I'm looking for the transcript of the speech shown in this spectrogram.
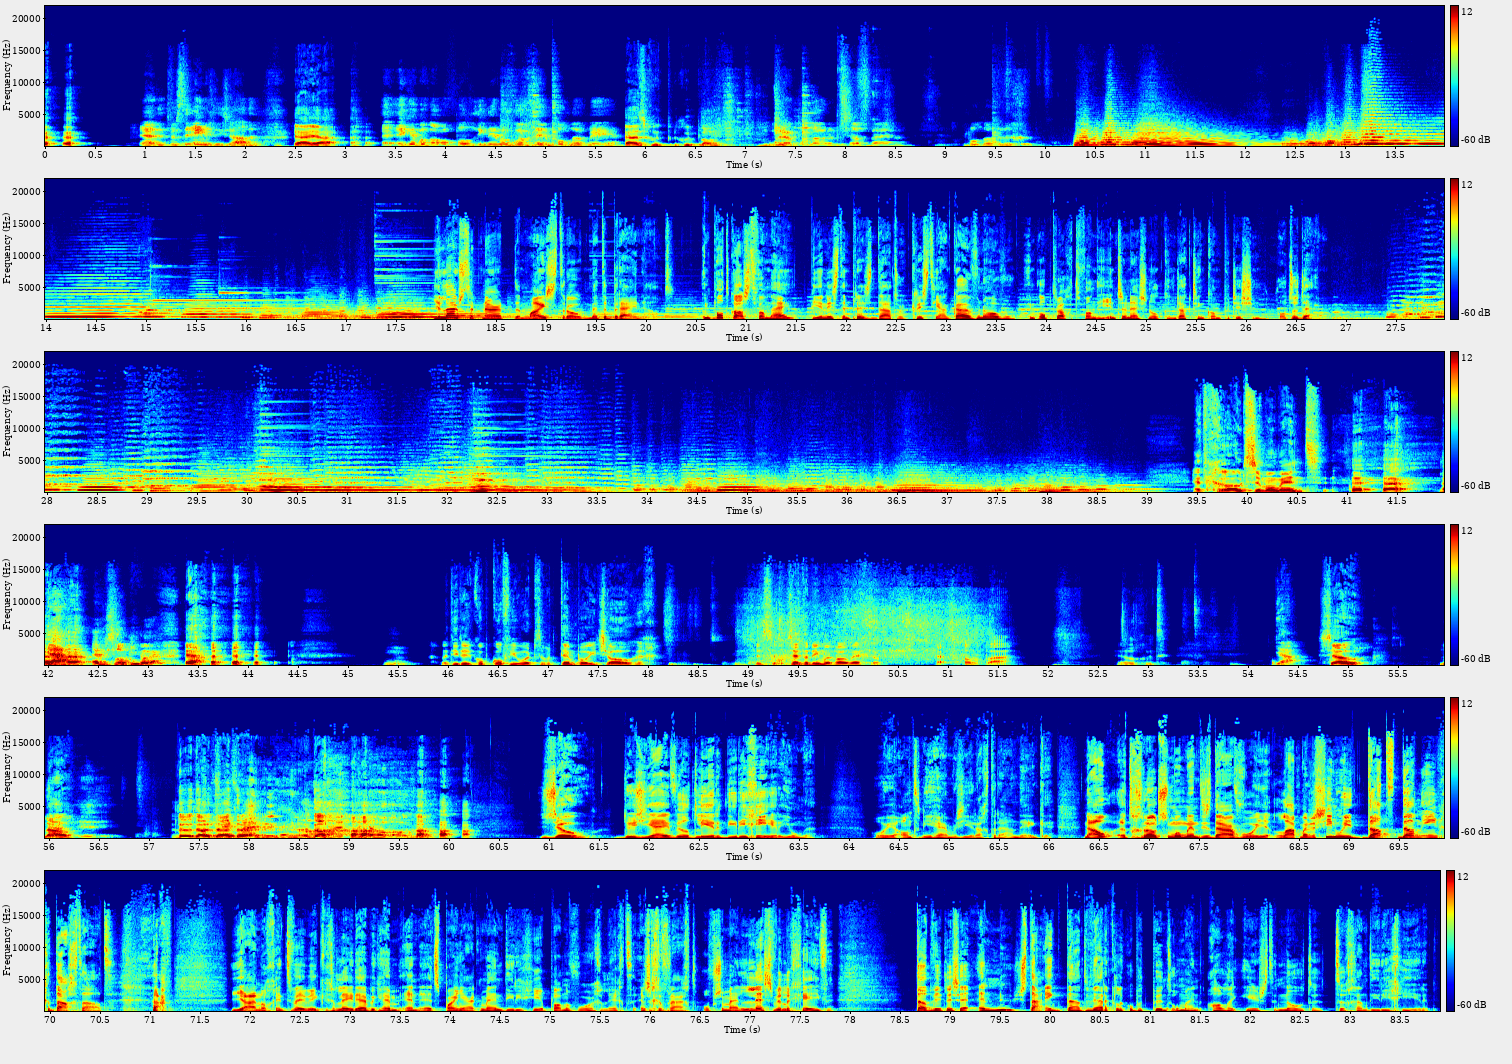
Ja, dit was de enige die ze hadden. Ja, ja. Eh, ik heb ook allemaal pot... Ik neem ook wel meteen een potlood mee, hè. Ja, dat is een goed, goed plan. De kleurpotlood heb ik zelfs bij me. Potlood en een gum. Je luistert naar De Maestro met de Breinoud. Een podcast van mij, pianist en presentator Christian Kuivenhoven... in opdracht van de International Conducting Competition Rotterdam. Het grootste moment. Ja, even een slokje hoor. Ja. Hmm. Met iedere kop koffie wordt het tempo ietsje hoger. Dus zet dat ding maar gewoon weg. Joh. Ja, hoppa. Heel goed. Ja. Zo. Nou. Ja, eh, Doe, doe, doe, Geef doe. mij nu helemaal aan jou over. Zo, dus jij wilt leren dirigeren, jongen. Hoor je Anthony Hermers hier achteraan denken. Nou, het grootste moment is daar voor je. Laat maar eens zien hoe je dat dan in gedachten had. ja, nog geen twee weken geleden heb ik hem en Ed Spanjaard mijn dirigeerplannen voorgelegd. En ze gevraagd of ze mij les willen geven. Dat willen ze en nu sta ik daadwerkelijk op het punt om mijn allereerste noten te gaan dirigeren.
